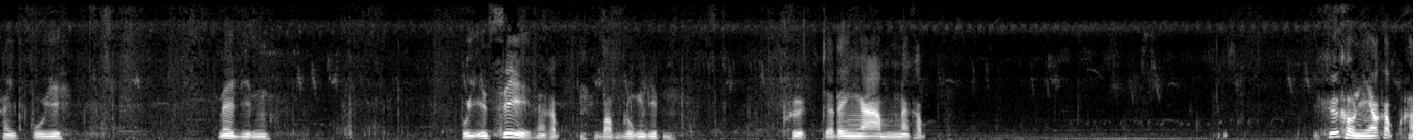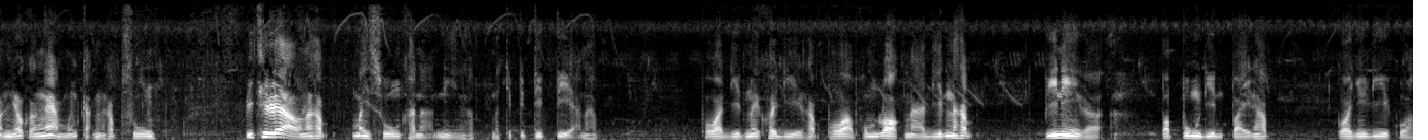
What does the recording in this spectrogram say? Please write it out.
ให้ปุ๋ยในดิน ปุ๋ยอินทรีย์นะครับบำรุงดิน พืชจะได้งามนะครับ คือข้าวเหนียวครับข้าวเหนียวก็งามเหมือนกันนะครับ สูงปีที่แล้วนะครับ ไม่สูงขนาดนี้นะครับมันจะเป็นติเตี้ยนะครับ เพราะว่าดินไม่ค่อยดีครับ เพราะว่าผมลอกหนาดินนะครับ ปีนี้ก็ปรับปรุงดินไปนะครับ ก็ยังดีกว่า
